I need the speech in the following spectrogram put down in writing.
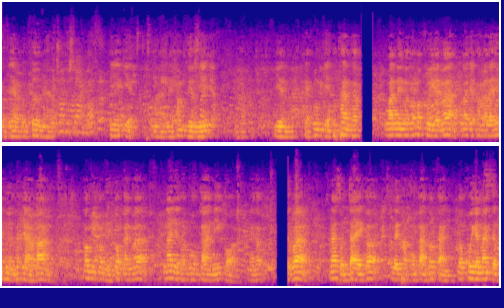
สัตยาคุณเพิ่มนะครับที่ให้เกียรติมาในค่ำคืนนี้นะครับเรียนแขกผู้มีเกียรติทุกท่านครับ วันหนึ่งเราก็มาคุยกันว่าเราจะทำอะไรให้เมืองพัทยาบ้าง ก็มีความเห็นตรงกันว่าน่าจะทำโครงการนี้ก่อนนะครับว่า น่าสนใจก็เลยทำโครงการร่วมกัน เราคุยกันมาเกือบ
